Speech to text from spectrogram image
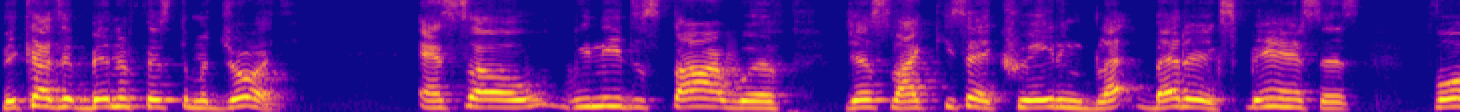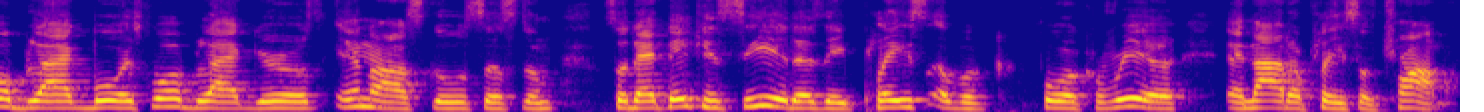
because it benefits the majority. And so we need to start with, just like you said, creating better experiences for black boys, for black girls in our school system, so that they can see it as a place of a, for a career and not a place of trauma.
